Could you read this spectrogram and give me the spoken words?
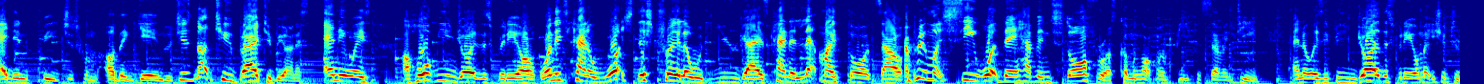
add in features from other games, which is not too bad to be honest. Anyways, I hope you enjoyed this video. Wanted to kind of watch this trailer with you guys, kind of let my thoughts out and pretty much see what they have in store for us coming up on FIFA 17. Anyways, if you enjoyed this video, make sure to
